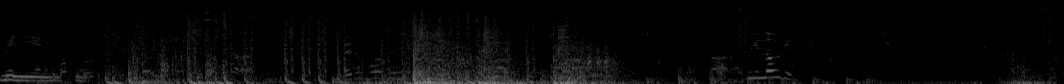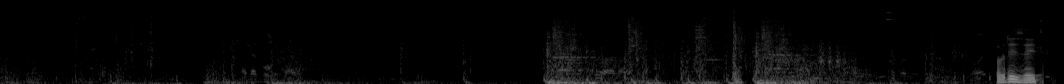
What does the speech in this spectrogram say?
Many enemies saved. Reloading. Valorizei.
